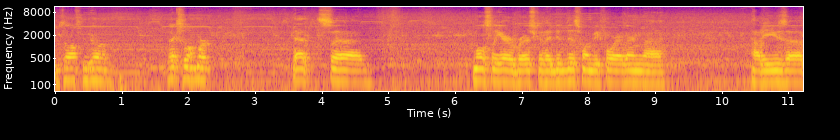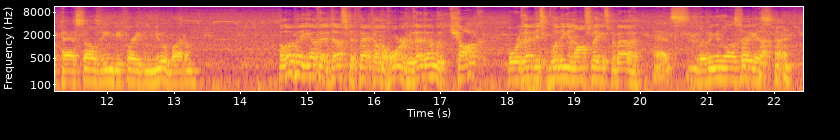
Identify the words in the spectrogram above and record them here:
It's an awesome job. Excellent work. That's uh, mostly airbrush because I did this one before I learned uh, how to use uh, pastels, even before I even knew about them. I love how you got that dust effect on the horns. Was that done with chalk or is that just living in Las Vegas, Nevada? That's living in Las Vegas.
